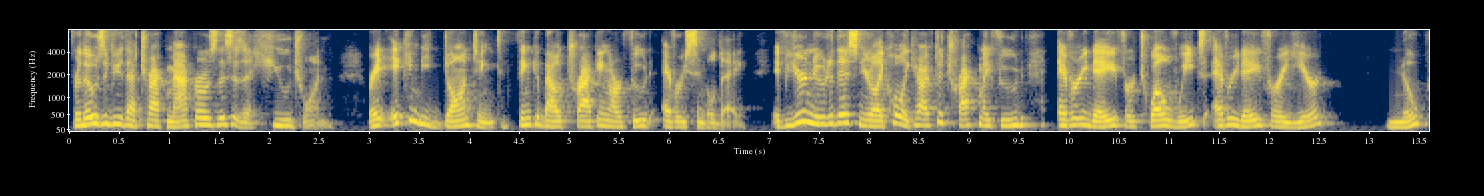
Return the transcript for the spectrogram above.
For those of you that track macros, this is a huge one, right? It can be daunting to think about tracking our food every single day. If you're new to this and you're like, holy cow, I have to track my food every day for 12 weeks, every day for a year. Nope.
